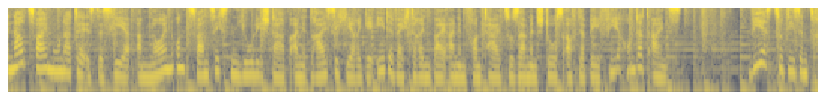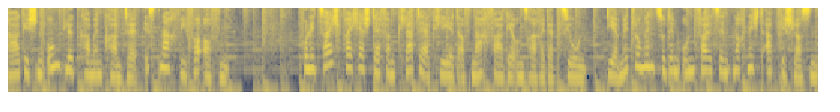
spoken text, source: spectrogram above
Genau zwei Monate ist es her, am 29. Juli starb eine 30-jährige Edewächterin bei einem Frontalzusammenstoß auf der B401. Wie es zu diesem tragischen Unglück kommen konnte, ist nach wie vor offen. Polizeisprecher Stefan Klatte erklärt auf Nachfrage unserer Redaktion, die Ermittlungen zu dem Unfall sind noch nicht abgeschlossen,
